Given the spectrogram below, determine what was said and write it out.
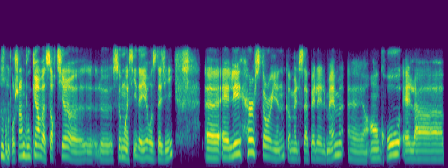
Son prochain bouquin va sortir ce mois-ci d'ailleurs aux États-Unis. Euh, elle est her historian, comme elle s'appelle elle-même. Euh, en gros, elle a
